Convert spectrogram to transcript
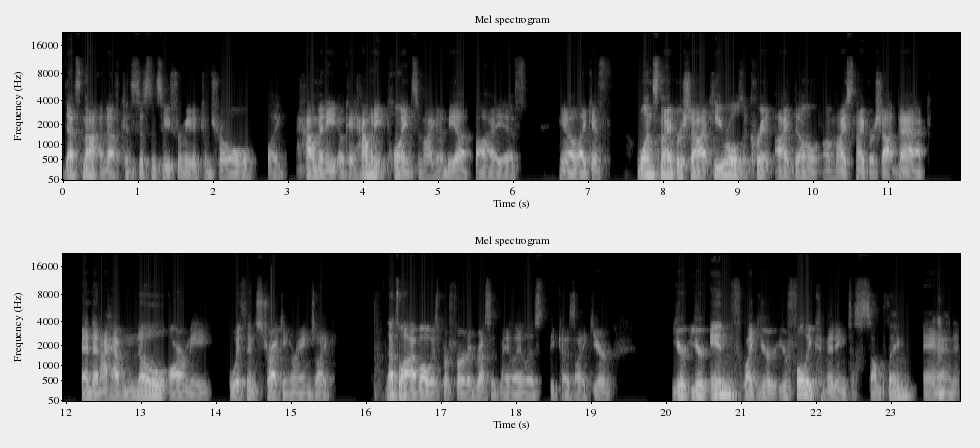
that's not enough consistency for me to control like how many okay how many points am i to be up by if you know like if one sniper shot he rolls a crit i don't on my sniper shot back and then i have no army within striking range like that's why i've always preferred aggressive melee list because like you're you're you're in like you're you're fully committing to something mm-hmm. and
